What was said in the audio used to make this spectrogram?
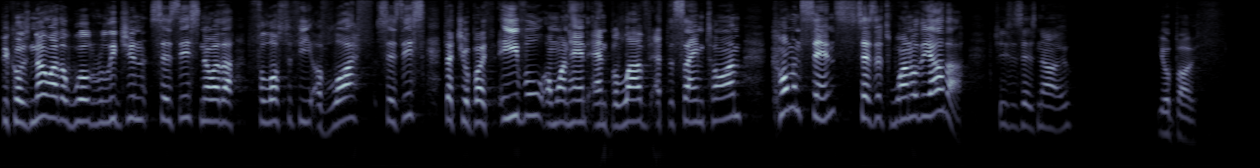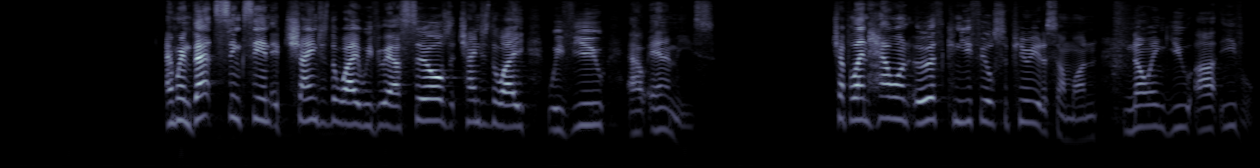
Because no other world religion says this, no other philosophy of life says this, that you're both evil on one hand and beloved at the same time. Common sense says it's one or the other. Jesus says, no, you're both. And when that sinks in, it changes the way we view ourselves, it changes the way we view our enemies. Chapel Lane, how on earth can you feel superior to someone knowing you are evil?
